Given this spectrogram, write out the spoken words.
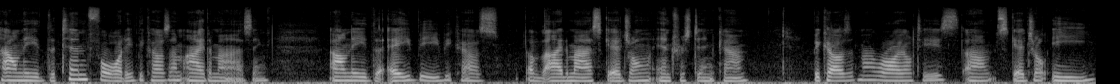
I'll need the 1040 because I'm itemizing. I'll need the AB because of the itemized schedule, interest income. Because of my royalties, um, Schedule E.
